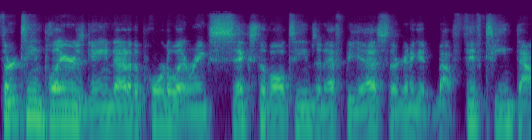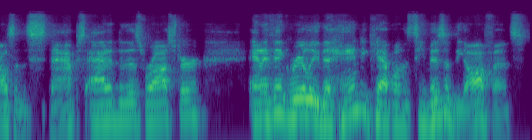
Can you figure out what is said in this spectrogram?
13 players gained out of the portal that ranks sixth of all teams in FBS. They're going to get about 15,000 snaps added to this roster. And I think really the handicap on this team isn't the offense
